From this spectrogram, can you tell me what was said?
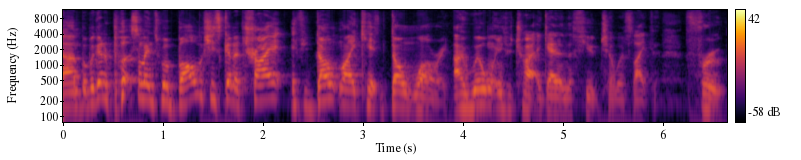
Um, but we're going to put some into a bowl. She's going to try it. If you don't like it, don't worry. I will want you to try it again in the future with like fruit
